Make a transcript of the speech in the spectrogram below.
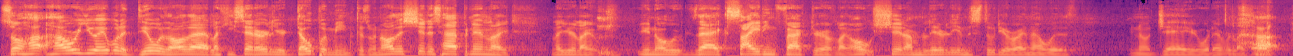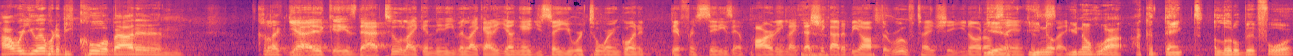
So how how were you able to deal with all that? Like he said earlier, dopamine. Because when all this shit is happening, like like you're like, you know, that exciting factor of like, oh shit, I'm literally in the studio right now with, you know, Jay or whatever. Like how how were you able to be cool about it and collect? Yeah, it is that too. Like, and then even like at a young age, you say you were touring, going to different cities and partying. Like that Yeah. shit got to be off the roof type shit. You know what I'm saying? yeah, saying? 'Cause you know, like, you know who I, I could thank a little bit for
